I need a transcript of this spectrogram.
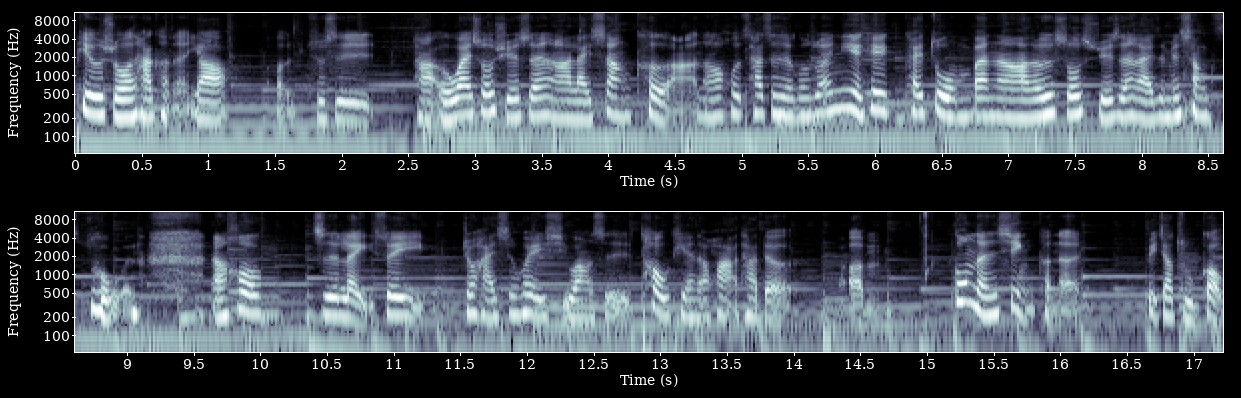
譬如说他可能要，呃，就是他额外收学生啊来上课啊，然后或者他甚至跟我说，哎，你也可以开作文班啊，都、是收学生来这边上作文，然后之类，所以就还是会希望是透天的话，它的嗯功能性可能比较足够。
